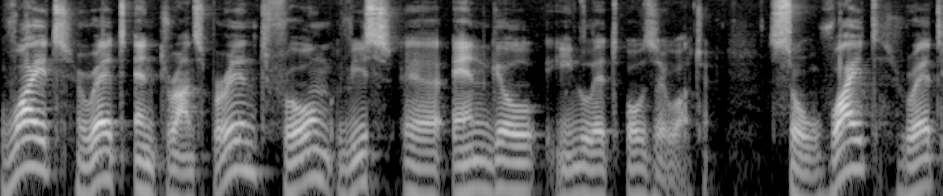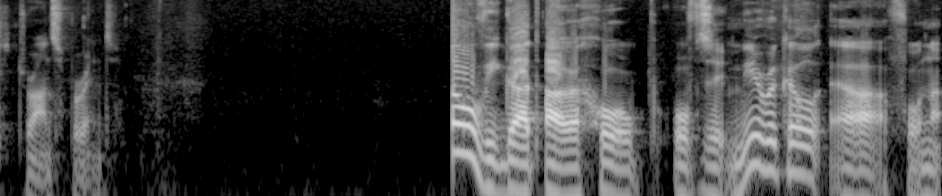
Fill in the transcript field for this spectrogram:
white red and transparent from this uh, angle inlet of the water so white red transparent so we got our hope of the miracle uh, for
